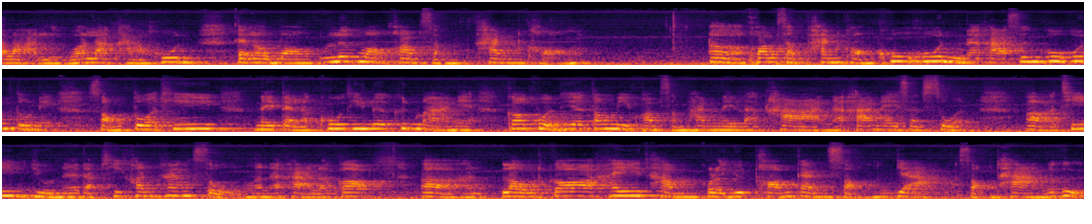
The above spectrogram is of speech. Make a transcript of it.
ตลาดหรือว่าราคาหุ้น แต่เรามองเลือกมองความสำคัญของ ความสัมพันธ์ของคู่หุ้นนะคะ ซึ่งคู่หุ้นตัวนี้ 2 ตัวที่ในแต่ละคู่ที่เลือกขึ้นมาเนี่ยก็ควรที่จะต้องมีความสัมพันธ์ในราคานะคะ ในสัดส่วนที่อยู่ในระดับที่ค่อนข้างสูงนะคะ แล้วก็เราก็ให้ทำกลยุทธ์พร้อมกัน 2 อย่าง 2 ทางก็คือ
